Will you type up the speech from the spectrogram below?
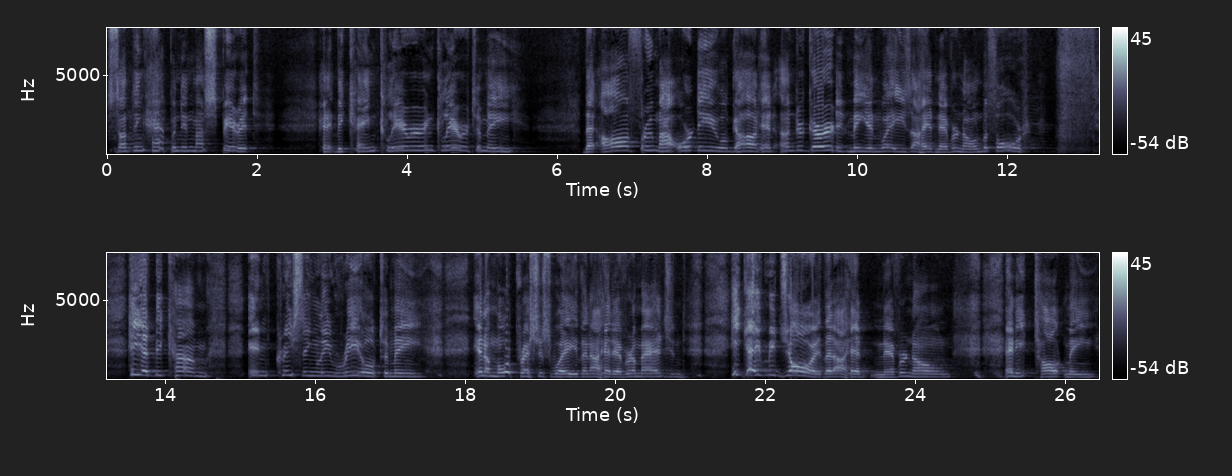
something happened in my spirit, and it became clearer and clearer to me that all through my ordeal, God had undergirded me in ways I had never known before. He had become increasingly real to me in a more precious way than I had ever imagined. He gave me joy that I had never known, and He taught me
